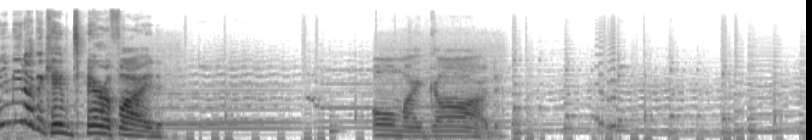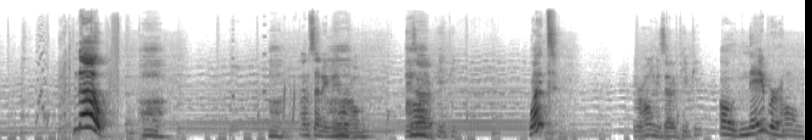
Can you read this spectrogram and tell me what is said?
What do you mean I became terrified? Oh my god. No! I'm sending neighbor home. He's out of PP. What? Neighbor home, he's out of PP. Oh, neighbor home.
